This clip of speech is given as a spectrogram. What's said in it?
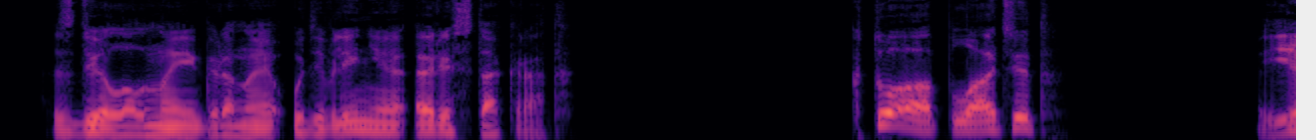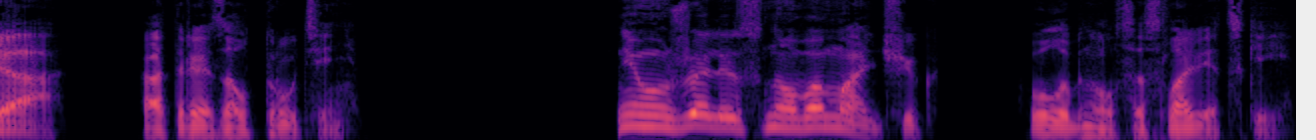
— сделал наигранное удивление аристократ. «Кто оплатит?» «Я», — отрезал Трутень. «Неужели снова мальчик?» — улыбнулся Словецкий.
